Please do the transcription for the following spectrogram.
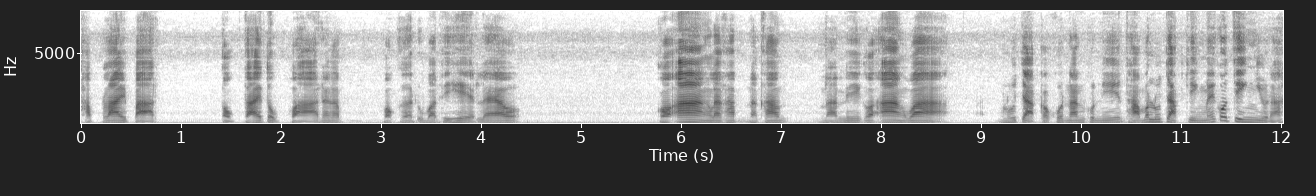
ขับไล่ปาดตบซ้ายตบขวานะครับพอเกิดอุบัติเหตุแล้ว ก็อ้างแล้วครับนะครับนันนี้ก็อ้างว่ารู้จักกับคนนั้นคนนี้ ถามว่ารู้จักจริงไหมก็จริงอยู่นะ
